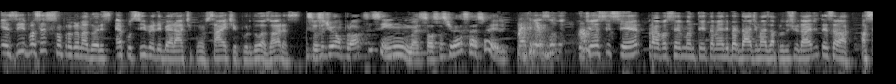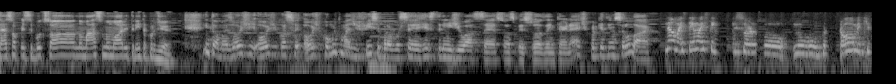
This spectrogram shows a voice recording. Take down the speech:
exi- vocês que são programadores, é possível liberar tipo um site por duas horas? Se você tiver um proxy, sim, mas só se você tiver acesso a ele. Mas seria Podia se ser pra você manter também a liberdade, mas a produtividade ter, sei lá, acesso ao Facebook só no máximo uma hora e trinta por dia. Então, mas hoje, hoje, hoje ficou muito mais difícil para você restringir o acesso às pessoas à internet porque tem um celular. Não, mas tem um extensor no, no Chrome que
